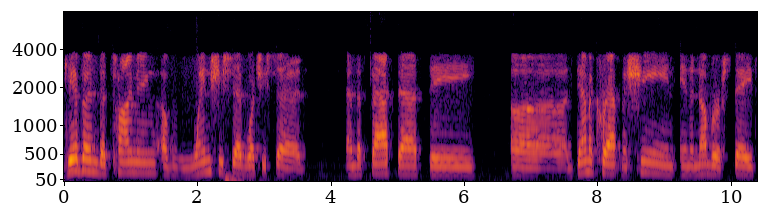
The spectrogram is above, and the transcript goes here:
given the timing of when she said what she said and the fact that the uh, Democrat machine in a number of states,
